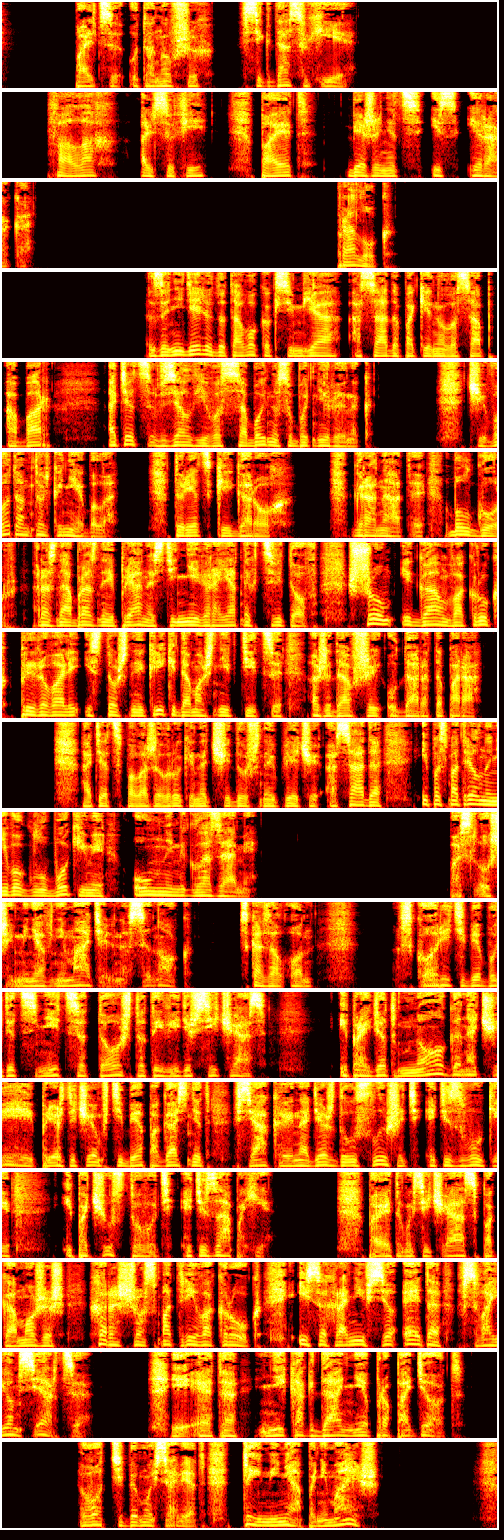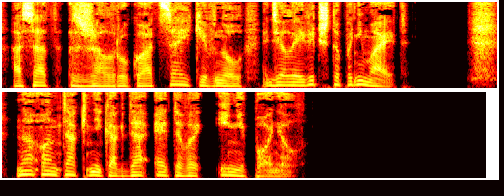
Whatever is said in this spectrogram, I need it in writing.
Пальцы утонувших всегда сухие. Фалах Аль-Суфи, поэт, беженец из Ирака. Пролог. За неделю до того, как семья Асада покинула Саб-Абар, отец взял его с собой на субботний рынок. Чего там только не было. Турецкий горох, гранаты, булгур, разнообразные пряности невероятных цветов. Шум и гам вокруг прерывали истошные крики домашней птицы, ожидавшей удара топора. Отец положил руки на тщедушные плечи осада и посмотрел на него глубокими, умными глазами. «Послушай меня внимательно, сынок», — сказал он. «Вскоре тебе будет сниться то, что ты видишь сейчас, и пройдет много ночей, прежде чем в тебе погаснет всякая надежда услышать эти звуки и почувствовать эти запахи. Поэтому сейчас, пока можешь, хорошо смотри вокруг и сохрани все это в своем сердце. И это никогда не пропадет. Вот тебе мой совет. Ты меня понимаешь? Асад сжал руку отца и кивнул, делая вид, что понимает. Но он так никогда этого и не понял.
